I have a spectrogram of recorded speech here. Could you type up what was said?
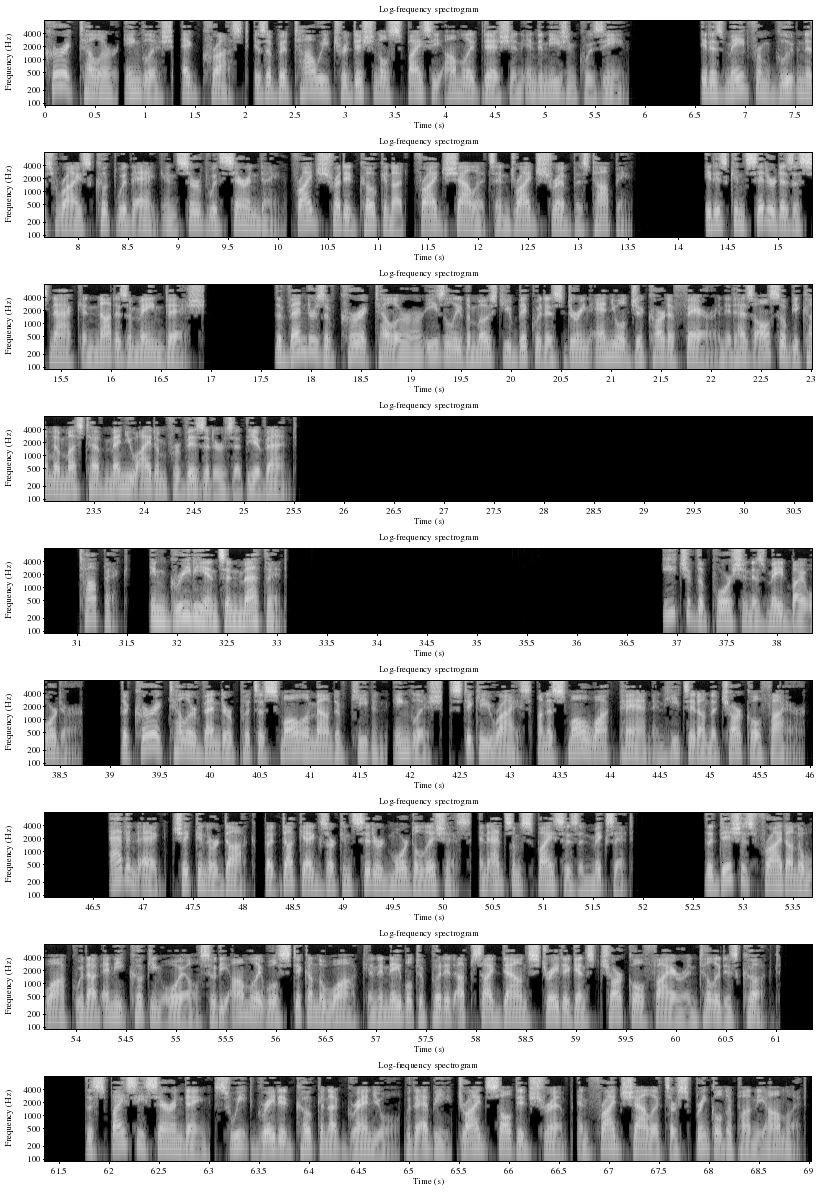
Kerak telor English, egg crust is a Betawi traditional spicy omelette dish in Indonesian cuisine. It is made from glutinous rice cooked with egg and served with serundeng fried shredded coconut, fried shallots and dried shrimp as topping. It is considered as a snack and not as a main dish. The vendors of Kerak telor are easily the most ubiquitous during annual Jakarta Fair and it has also become a must-have menu item for visitors at the event. Ingredients and method Each of the portion is made by order. The Kerak telor vendor puts a small amount of ketan English, sticky rice on a small wok pan and heats it on the charcoal fire. Add an egg chicken or duck, but duck eggs are considered more delicious, and add some spices and mix it. The dish is fried on a wok without any cooking oil so the omelette will stick on the wok and enable to put it upside down straight against charcoal fire until it is cooked. The spicy serundeng sweet grated coconut granule with ebi dried salted shrimp and fried shallots are sprinkled upon the omelette.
